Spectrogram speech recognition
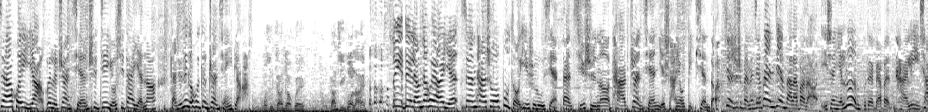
家辉一样，为了赚钱去接游戏代言呢？感觉那个会更赚钱一点儿。我是张家辉。赶紧过来！所以对梁家辉而言，虽然他说不走艺术路线，但其实呢，他赚钱也是很有底线的。这就是本台范建发来报道，以上言论不代表本台立场。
